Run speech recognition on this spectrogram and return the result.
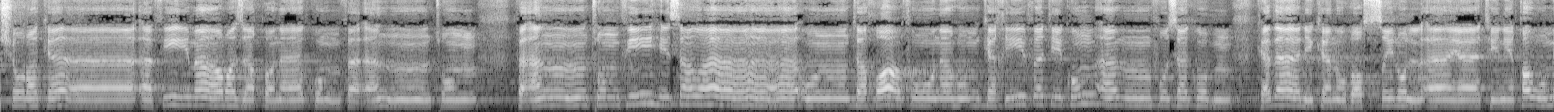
شركاء فيما رزقناكم فأنتم فأنتم فيه سواء تخافونهم كخيفتكم أنفسكم. كذلك نفصل الآيات لقوم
